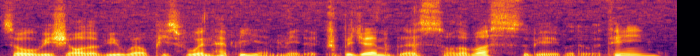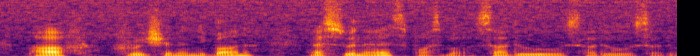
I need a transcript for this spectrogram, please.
So wish all of you well, peaceful and happy and may the Triple Gem bless all of us to be able to attain path, fruition and nibbana as soon as possible. Sadhu, sadhu, sadhu.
